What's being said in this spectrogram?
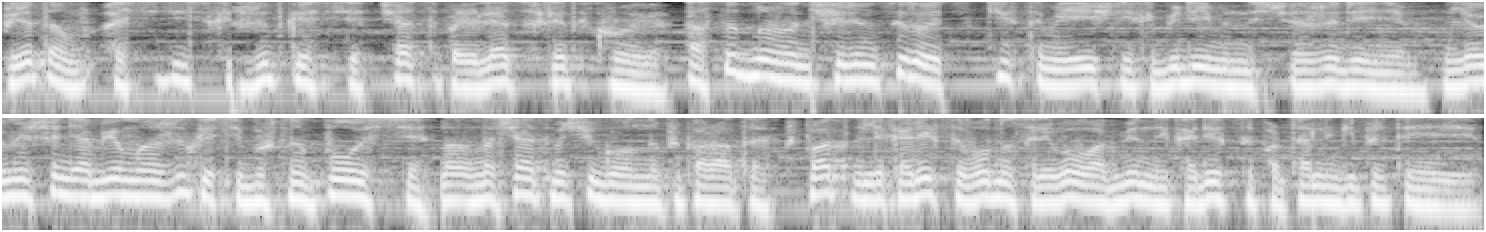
При этом в астетической жидкости часто появляются клетки крови. Асцит нужно дифференцировать с кистами яичника, беременностью, ожирением. Для уменьшения объема жидкости брюшной полости назначают мочегонные препараты. Препараты для коррекции водно-солевого обмена и коррекции портальной гипертензии.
